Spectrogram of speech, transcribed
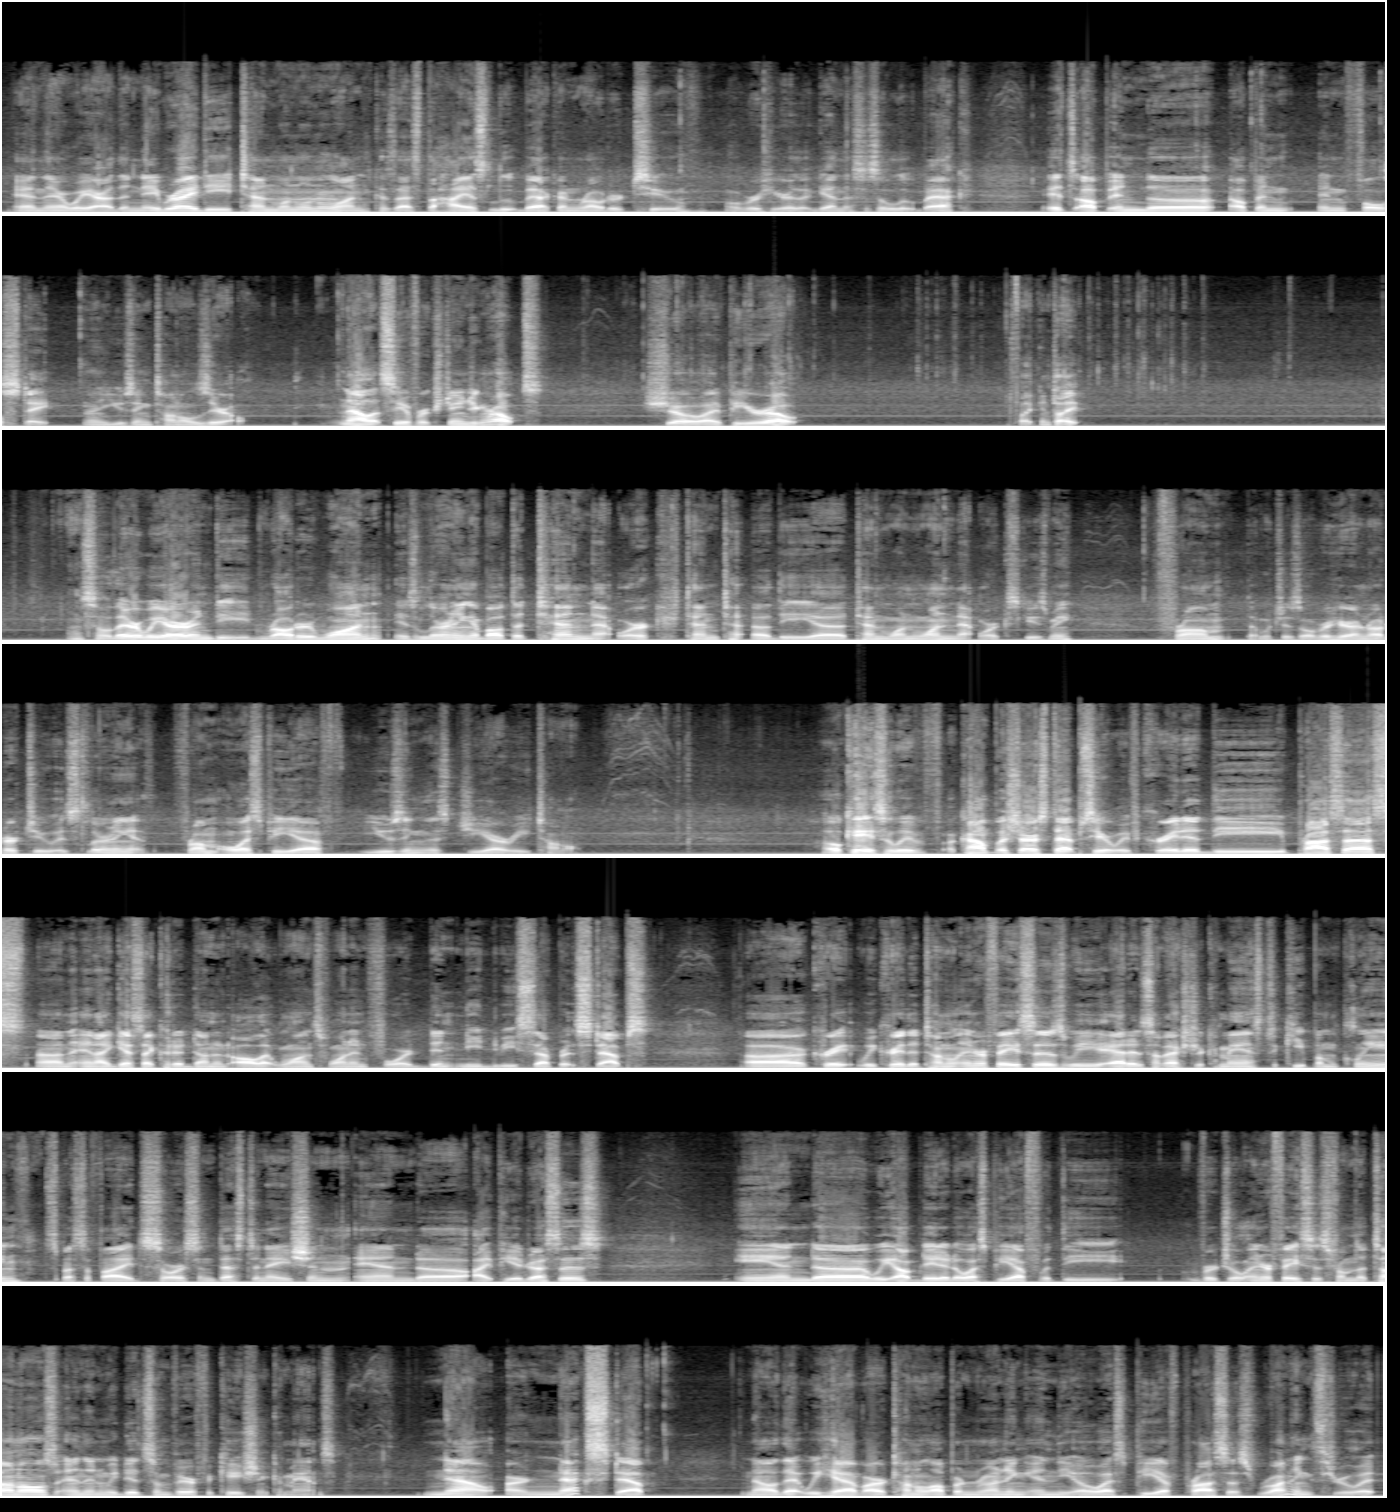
And there we are. The neighbor ID 10.1.1.1 because that's the highest loopback on router 2 over here. Again, this is a loopback. It's up in the up in in full state uh, using tunnel 0. Now let's see if we're exchanging routes show IP route if I can type. And so there we are indeed. Router 1 is learning about the 10 network, 10, uh, the uh, 1011 network, excuse me, from, which is over here on router 2, it's learning it from OSPF using this GRE tunnel. Okay, so we've accomplished our steps here. We've created the process, and I guess I could have done it all at once. 1 and 4 didn't need to be separate steps. Uh, create we created the tunnel interfaces. We added some extra commands to keep them clean. Specified source and destination and uh, IP addresses, and uh, we updated OSPF with the virtual interfaces from the tunnels, and then we did some verification commands. Now our next step, now that we have our tunnel up and running and the OSPF process running through it,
